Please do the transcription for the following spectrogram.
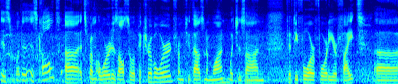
is what it is called. Uh, it's from A Word is Also a Picture of a Word from 2001, which is on 54, 40 or Fight, uh,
